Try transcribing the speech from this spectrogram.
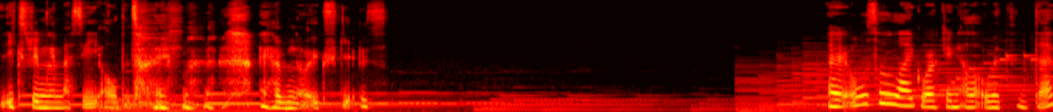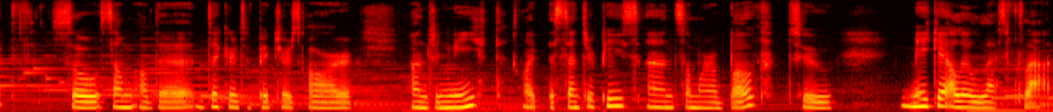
extremely messy all the time. I have no excuse. I also like working a lot with depth, so some of the decorative pictures are underneath, like the centerpiece, and some are above to make it a little less flat.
